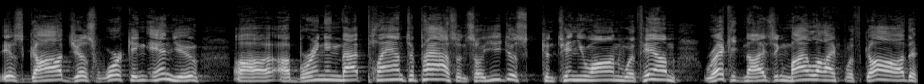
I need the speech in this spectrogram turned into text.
is God just working in you uh, uh, bringing that plan to pass. And so you just continue on with Him, recognizing my life with God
